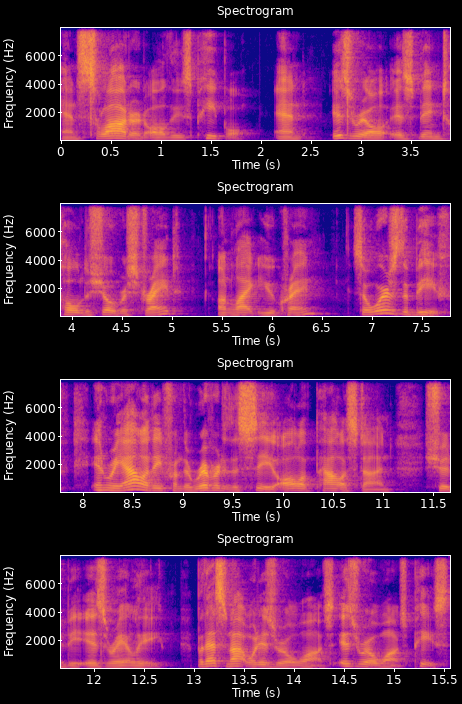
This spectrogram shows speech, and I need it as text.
and slaughtered all these people. And Israel is being told to show restraint, unlike Ukraine. So, where's the beef? In reality, from the river to the sea, all of Palestine should be Israeli. But that's not what Israel wants. Israel wants peace.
